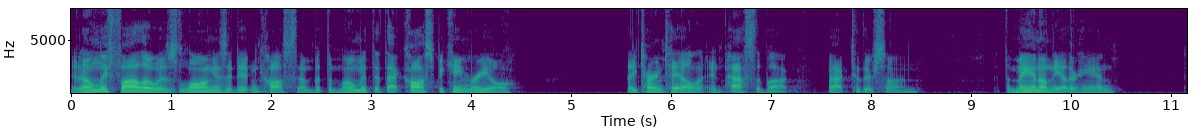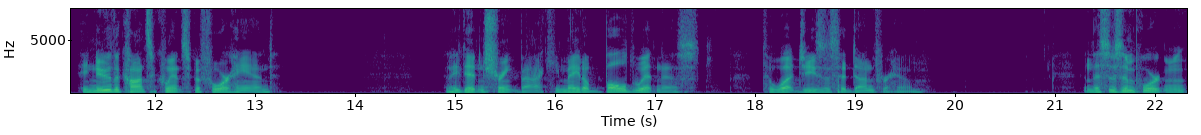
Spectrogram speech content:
It only follow as long as it didn't cost them. But the moment that that cost became real, they turned tail and passed the buck back to their son. But the man, on the other hand, he knew the consequence beforehand, and he didn't shrink back. He made a bold witness to what Jesus had done for him. and this is important,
